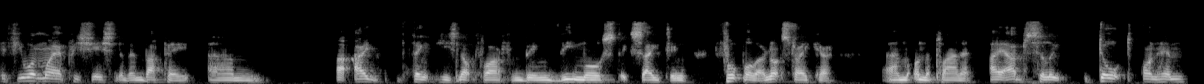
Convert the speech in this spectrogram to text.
if you want my appreciation of Mbappe, um, I, think he's not far from being the most exciting footballer, not striker, um, on the planet. I absolutely dote on him.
